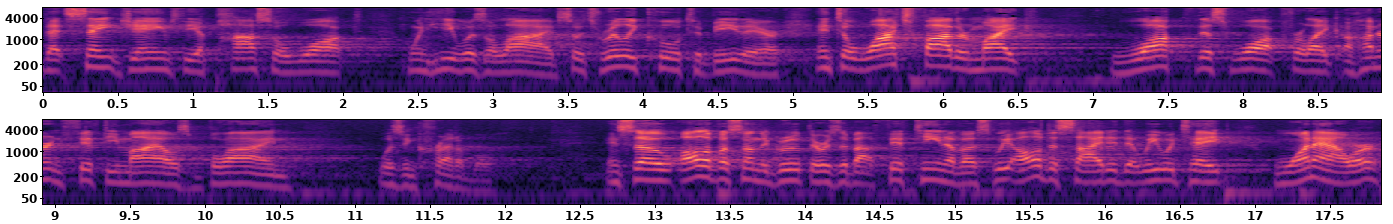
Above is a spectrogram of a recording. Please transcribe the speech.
that St. James the Apostle walked when he was alive. So it's really cool to be there. And to watch Father Mike walk this walk for like 150 miles blind was incredible. And so, all of us on the group, there was about 15 of us, we all decided that we would take one hour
